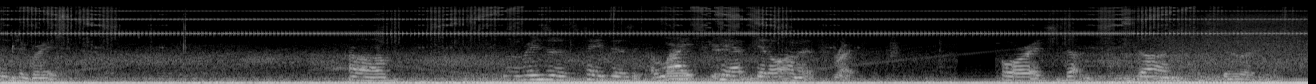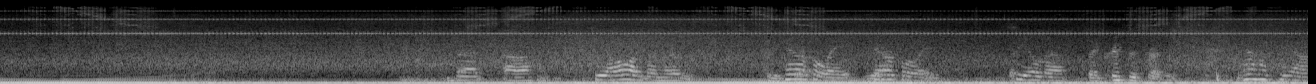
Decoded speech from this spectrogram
disintegrate. Um, the reason it's taped is a light can't get on it, Right. or it's done. done. Good. But uh, see, all of them are carefully, Yeah. carefully sealed up. It's like Christmas presents. Yeah, yeah.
